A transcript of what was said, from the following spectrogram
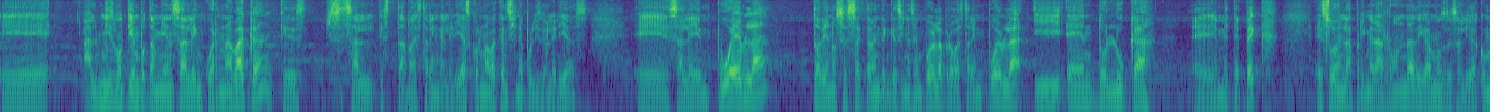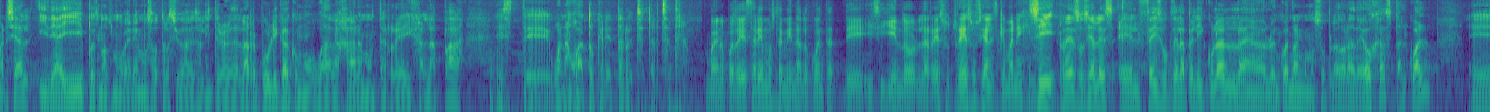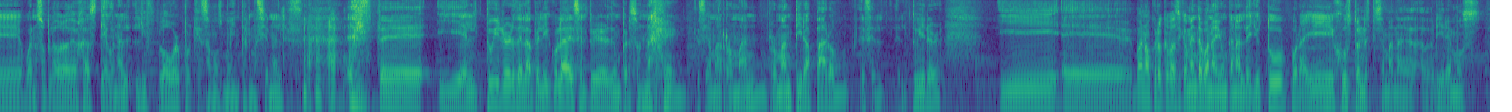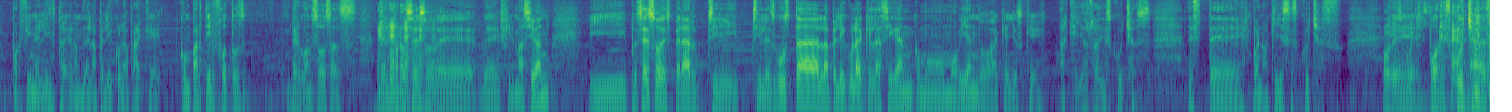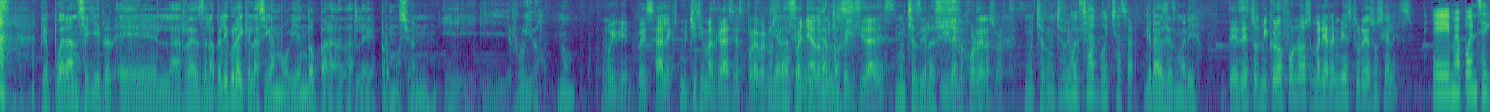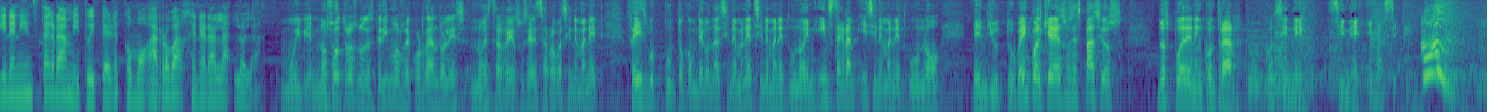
Eh, al mismo tiempo también sale en Cuernavaca, que sal, está, va a estar en Galerías Cuernavaca, en Cinépolis Galerías. Sale en Puebla, todavía no sé exactamente en qué cines en Puebla, pero va a estar en Puebla y en Toluca, eh, Metepec. Eso en la primera ronda, digamos, de salida comercial. Y de ahí, pues nos moveremos a otras ciudades al interior de la República, como Guadalajara, Monterrey, Jalapa, este, Guanajuato, Querétaro, etcétera, etcétera. Bueno, pues ahí estaremos también dando cuenta de y siguiendo las redes, redes sociales que manejen. Sí, redes sociales. El Facebook de la película la- lo encuentran como sopladora de hojas, tal cual. Eh, bueno, sopladora de hojas diagonal leaf blower, porque somos muy internacionales. este Y el Twitter de la película es el Twitter de un personaje que se llama Román. Román Tiraparo es el, el Twitter. Y eh, bueno, creo que básicamente bueno, hay un canal de YouTube por ahí. Justo en esta semana abriremos por fin el Instagram de la película para que compartir fotos vergonzosas del proceso de, de filmación. Y pues eso, esperar si, si les gusta la película, que la sigan como moviendo a aquellos que, aquellos radioescuchas. Este, bueno, aquellos escuchas. Podescuchas. Eh, podescuchas, que puedan seguir eh, las redes de la película y que la sigan moviendo para darle promoción y, y ruido, ¿no? Muy bien, pues Alex, muchísimas gracias por habernos Gracias a ti, acompañado. Muchas felicidades. Muchas gracias. Y la mejor de la suerte. Muchas, muchas gracias. Mucha, mucha suerte. Gracias, María. Desde estos micrófonos, María Ramírez, tus redes sociales. Eh, me pueden seguir en Instagram y Twitter como arroba generala Lola. Muy bien, nosotros nos despedimos recordándoles nuestras redes sociales, arroba Cinemanet, facebook.com diagonal Cinemanet, Cinemanet 1 en Instagram y Cinemanet 1 en YouTube. En cualquiera de esos espacios nos pueden encontrar con cine, cine y más cine.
